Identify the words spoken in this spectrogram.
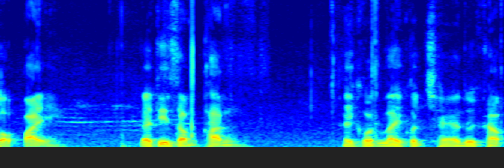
ต่อไป และที่สำคัญให้กดไลค์กดแชร์ด้วยครับ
